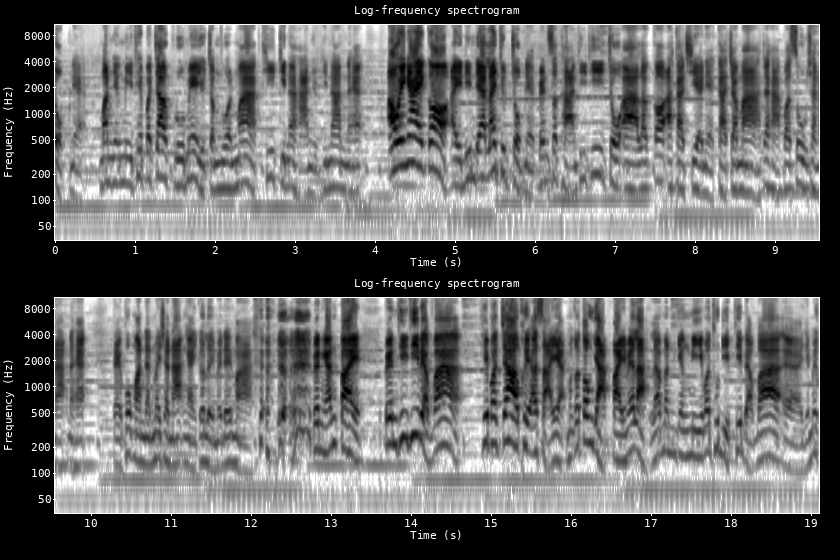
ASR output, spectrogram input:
จบเนี่ย มันยังมีเทพเจ้ากรูเม่อยู่จำนวนมากที่กินอาหารอยู่ที่นั่นนะฮะ เอาง่ายๆก็ไอ้ดินแดนไร้จุดจบเนี่ยเป็นสถานที่ที่โจอา แล้วก็อาคาเชียเนี่ยกาจะมาถ้าหากว่าสู้ชนะนะฮะ แต่พวกมันดันไม่ชนะไงก็เลยไม่ได้มา เป็นงั้นไป เป็นที่ที่แบบว่า ที่พระเจ้าเคยอาศัยอะมันก็ต้องอยากไปไหมล่ะ แล้วมันยังมีวัตถุดิบที่แบบว่าเออยังไม่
